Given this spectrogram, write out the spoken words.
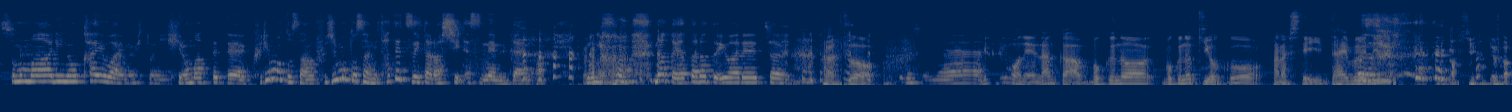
その周りの界隈の人に広まってて栗本さん藤本さんに盾ついたらしいですねみたいな。のがなんかやたらと言われちゃう。あそう。ですよね。でもねなんか僕の僕の記憶を話していい？だいぶかもしれんけど。は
